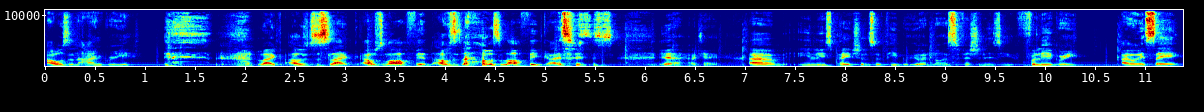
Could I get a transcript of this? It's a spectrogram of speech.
I wasn't angry. like I was just like I was laughing. I was I was laughing, guys. yeah, okay. Um, you lose patience with people who are not as efficient as you. Fully agree. I always say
